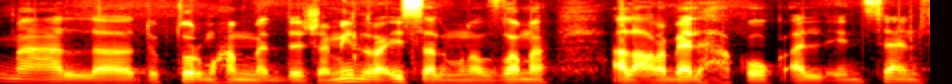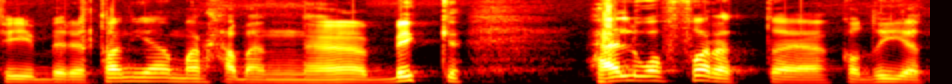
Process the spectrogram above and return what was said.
مع الدكتور محمد جميل رئيس المنظمة العربية لحقوق الإنسان في بريطانيا. مرحبا بك. هل وفرت قضية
